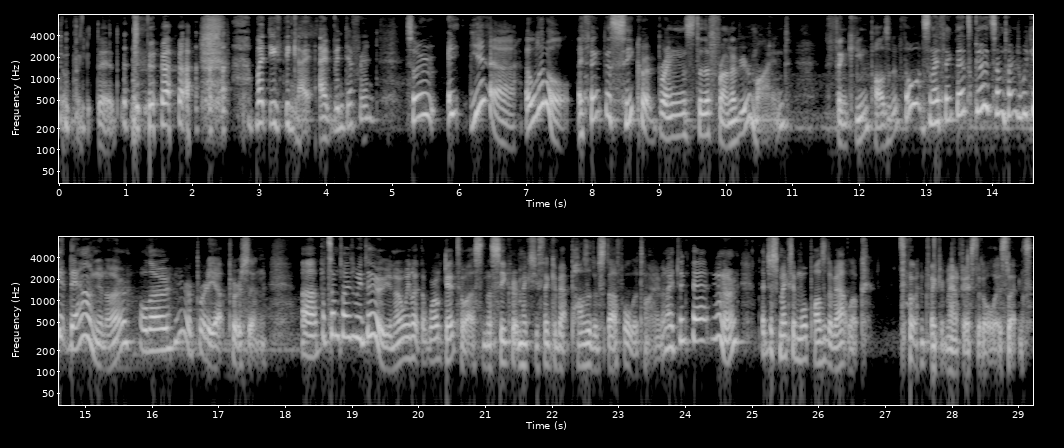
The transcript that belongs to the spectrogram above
don't think it did. but do you think I, I've been different? So, I, yeah, a little. I think the secret brings to the front of your mind thinking positive thoughts, and I think that's good. Sometimes we get down, you know, although you're a pretty up person. Uh, but sometimes we do, you know, we let the world get to us, and the secret makes you think about positive stuff all the time. And I think that, you know, that just makes a more positive outlook. So I don't think it manifested all those things.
